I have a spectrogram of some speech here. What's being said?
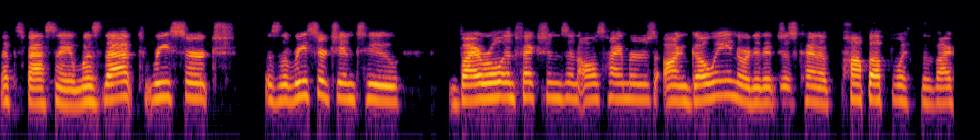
That's fascinating. Was that research, was the research into viral infections and Alzheimer's ongoing, or did it just kind of pop up with the,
